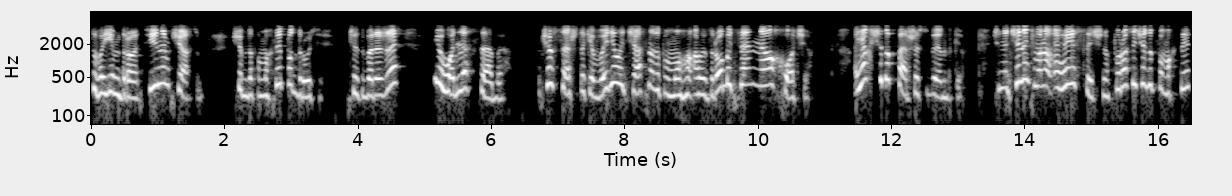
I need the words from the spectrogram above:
своїм дорогоцінним часом, щоб допомогти подрузі, чи збереже його для себе? Чи все ж таки виділить час на допомогу, але зробить це неохоче? А як щодо першої студентки? Чи не чинить вона егоїстично, просячи допомогти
